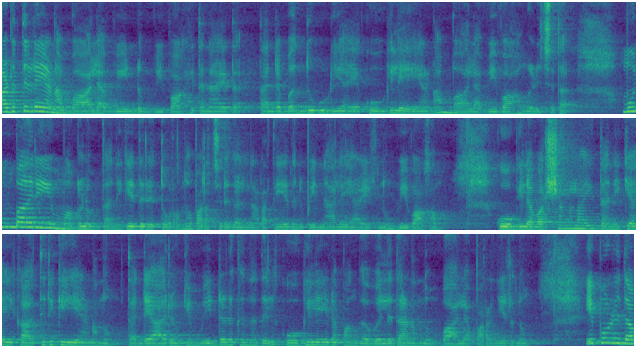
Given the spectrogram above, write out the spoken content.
അടുത്തിടെയാണ് ബാല വീണ്ടും വിവാഹിതനായത്. തന്റെ ബന്ധു കൂടിയായ കോകിലയെയാണ് ബാല വിവാഹം കഴിച്ചത്. മുൻ ഭാര്യയും മകളും തനിക്കെതിരെ തുറന്നു പറച്ചിലുകൾ നടത്തിയതിന് പിന്നാലെയായിരുന്നു വിവാഹം. കോകില വർഷങ്ങളായി തനിക്കായി കാത്തിരിക്കുകയാണെന്നും തന്റെ ആരോഗ്യം വീണ്ടെടുക്കുന്നതിൽ കോകിലയുടെ പങ്ക് വലുതാണെന്നും ബാല പറഞ്ഞിരുന്നു. ഇപ്പോഴിതാ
